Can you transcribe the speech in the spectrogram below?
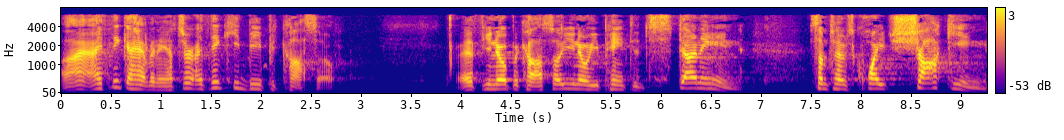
I, I think I have an answer. I think he'd be Picasso. If you know Picasso, you know he painted stunning, sometimes quite shocking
